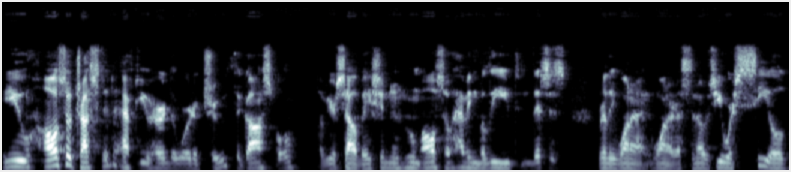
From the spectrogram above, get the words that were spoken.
you also trusted after you heard the word of truth, the gospel of your salvation, in whom also having believed, this is really what I wanted us to notice, you were sealed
